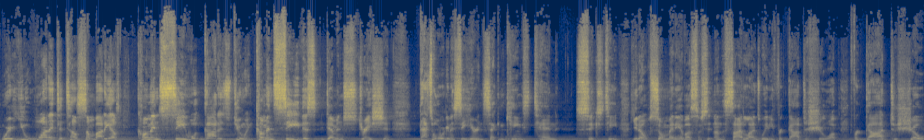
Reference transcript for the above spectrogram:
where you wanted to tell somebody else, come and see what God is doing? Come and see this demonstration. That's what we're going to see here in 2 Kings 10 16. You know, so many of us are sitting on the sidelines waiting for God to show up, for God to show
